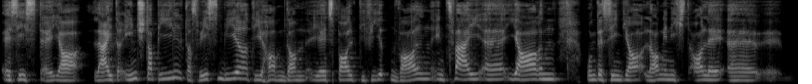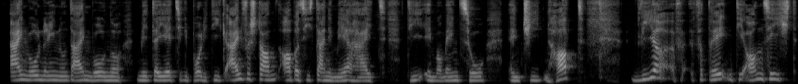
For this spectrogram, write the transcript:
Es ist äh, ja leider instabil, das wissen wir. Die haben dann jetzt bald die vierten Wahlen in zwei äh, Jahren und es sind ja lange nicht alle äh, Einwohnerinnen und Einwohner mit der jetzigen Politik einverstanden, aber es ist eine Mehrheit, die im Moment so entschieden hat. Wir vertreten die Ansicht,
